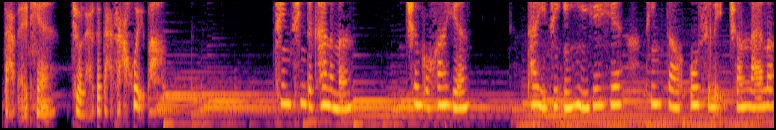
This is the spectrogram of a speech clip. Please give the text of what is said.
大白天就来个大杂烩吧？轻轻的开了门。穿过花园，他已经隐隐约约听到屋子里传来了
